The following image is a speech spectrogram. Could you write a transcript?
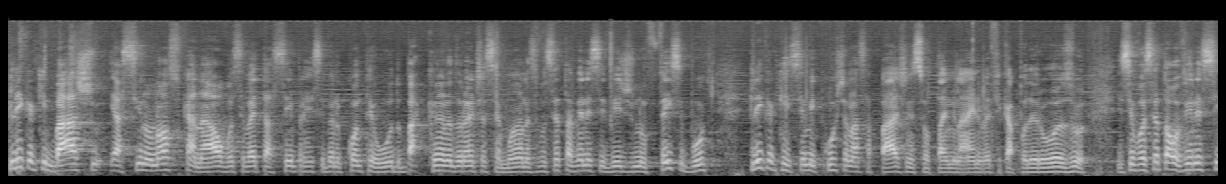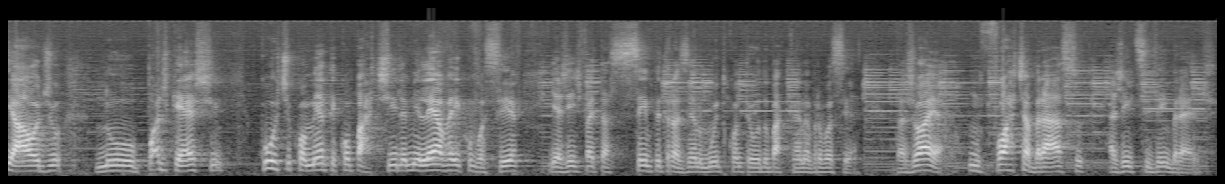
Clica aqui embaixo e assina o nosso canal, você vai estar sempre recebendo conteúdo bacana durante a semana. Se você está vendo esse vídeo no Facebook, clica aqui em cima e curte a nossa página, seu timeline vai ficar poderoso. E se você está ouvindo esse áudio no podcast, curte, comenta e compartilha, me leva aí com você e a gente vai estar sempre trazendo muito conteúdo bacana para você. Tá joia? Um forte abraço, a gente se vê em breve.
